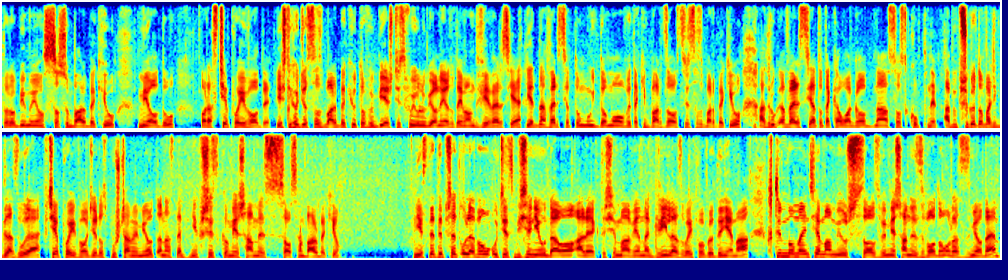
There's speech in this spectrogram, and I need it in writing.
to robimy ją z sosu barbecue, miodu oraz ciepłej wody. Jeśli chodzi o sos barbecue, to wybierzcie swój ulubiony. Ja tutaj mam dwie wersje. Jedna wersja to mój domowy, taki bardzo ostry sos barbecue, a druga wersja to taka łagodna, sos kupny. Aby przygotować glazurę, w ciepłej wodzie rozpuszczamy miód, a następnie wszystko mieszamy z sosem barbecue. Niestety przed ulewą uciec mi się nie udało, ale jak to się mawia, na grilla złej pogody nie ma. W tym momencie mam już sos wymieszany z wodą oraz z miodem.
